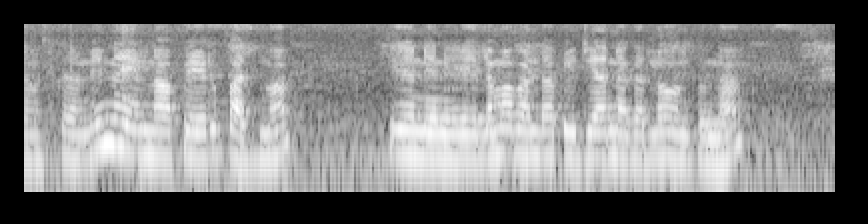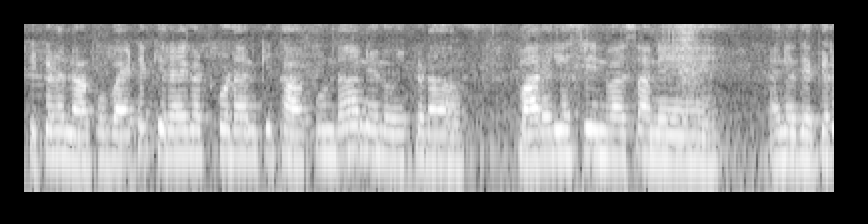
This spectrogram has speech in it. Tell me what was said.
నమస్కారం అండి. నేను నా పేరు పద్మ. ఇక నేను ఎల్లమ్మ బండ పిజిఆర్ నగర్లో ఉంటున్నా. ఇక్కడ నాకు బయట కిరాయి కట్టుకోవడానికి కాకుండా నేను ఇక్కడ మారెల్ల శ్రీనివాస్ అనే ఆయన దగ్గర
